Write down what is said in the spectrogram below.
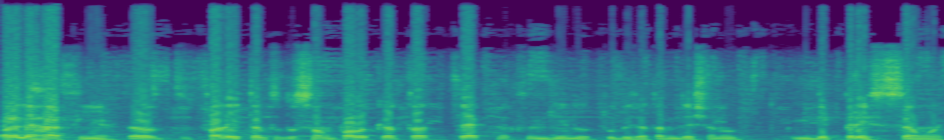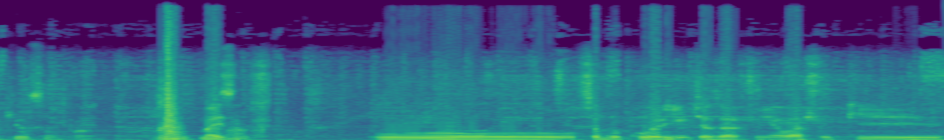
Olha, Rafinha, eu falei tanto do São Paulo que eu tô até confundindo tudo, já tá me deixando em depressão aqui o São Paulo. Mas o. Sobre o Corinthians, Rafinha, eu acho que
